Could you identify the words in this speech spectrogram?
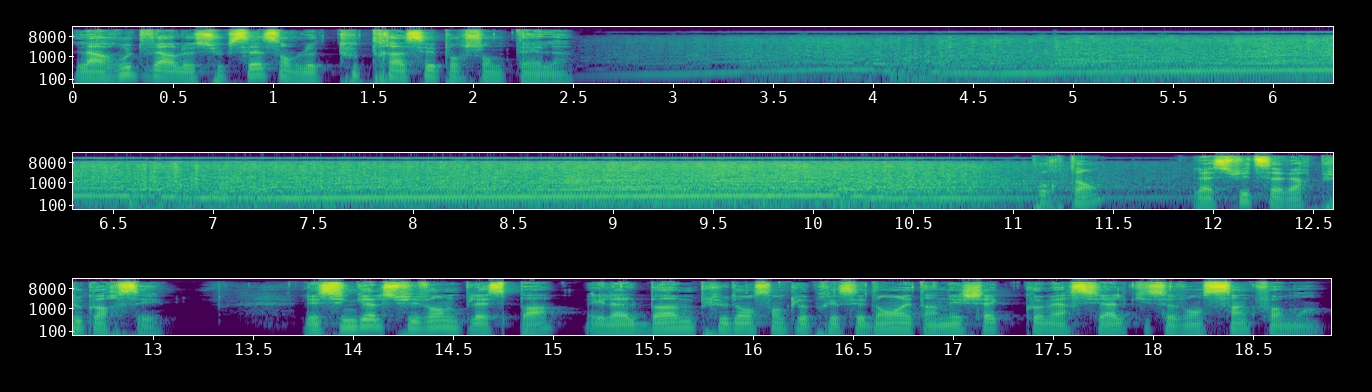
la route vers le succès semble toute tracée pour Chantel. Pourtant, la suite s'avère plus corsée. Les singles suivants ne plaisent pas, et l'album, plus dansant que le précédent, est un échec commercial qui se vend 5 fois moins.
